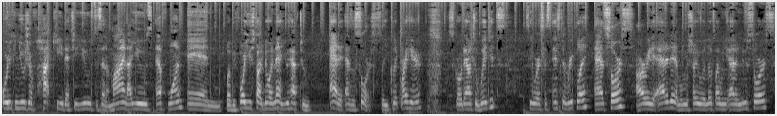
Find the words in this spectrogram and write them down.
or you can use your hotkey that you use to set up. Mine, I use F1. And But before you start doing that, you have to add it as a source. So you click right here, scroll down to widgets, see where it says instant replay, add source. I already added it. I'm gonna show you what it looks like when you add a new source.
